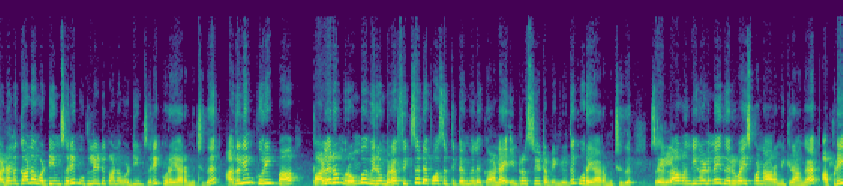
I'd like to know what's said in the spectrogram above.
கடனுக்கான வட்டியும் சரி முதலீட்டுக்கான வட்டியும் சரி குறைய ஆரம்பிச்சது. அதுலேயும் குறிப்பாக பலரும் ரொம்ப விரும்புகிற ஃபிக்ஸட் டெபாசிட் திட்டங்களுக்கான இன்ட்ரெஸ்ட் ரேட் அப்படிங்கிறது குறைய ஆரம்பிச்சது. ஸோ எல்லா வங்கிகளுமே இதை ரிவைஸ் பண்ண ஆரம்பிக்கிறாங்க. அப்படி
